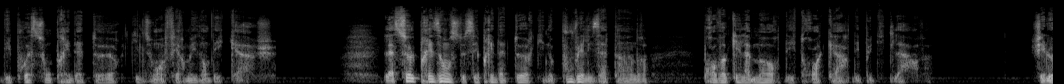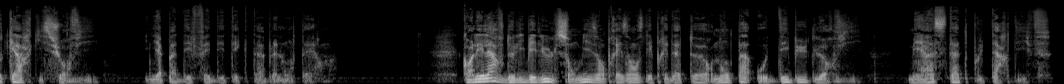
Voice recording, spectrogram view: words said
des poissons prédateurs qu'ils ont enfermés dans des cages. La seule présence de ces prédateurs qui ne pouvaient les atteindre provoquer la mort des trois quarts des petites larves. Chez le quart qui survit, il n'y a pas d'effet détectable à long terme. Quand les larves de libellules sont mises en présence des prédateurs, non pas au début de leur vie, mais à un stade plus tardif,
